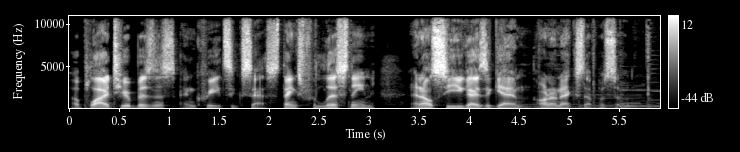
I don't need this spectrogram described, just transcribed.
apply to your business, and create success. Thanks for listening, and I'll see you guys again on our next episode.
